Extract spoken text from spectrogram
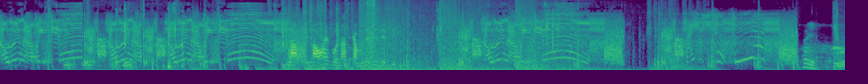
เอาเลยหนาไปกิน เอาเลยหนาเอาเลยหนาไปกิน เราเราให้โบนัสกลับมาเล่นเต็มๆดิเอาเลยหนาไปกิน ไปดีเถอะเพื่อน เฮ้ยอยู่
